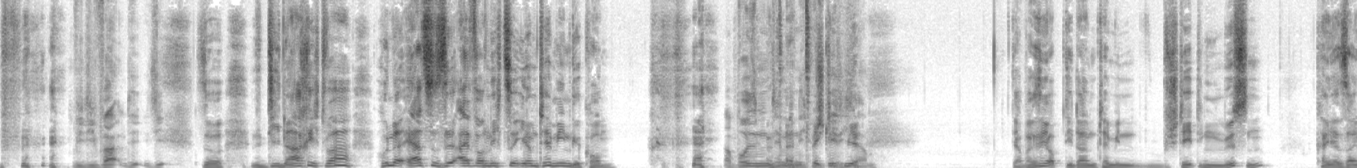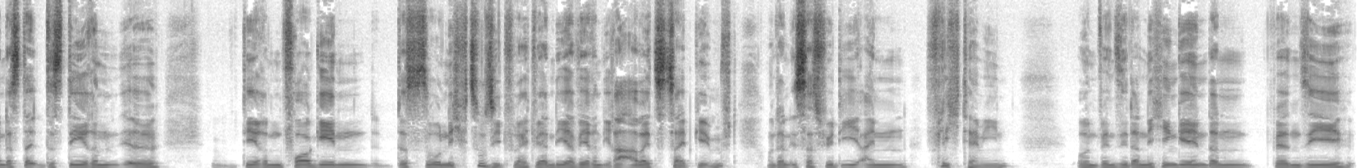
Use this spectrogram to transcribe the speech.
Wie die, wa- die, die So, die Nachricht war, 100 Ärzte sind einfach nicht zu ihrem Termin gekommen. Obwohl sie den Termin nicht ich bestätigt mir. haben. Ja, weiß nicht, ob die da einen Termin bestätigen müssen. Kann ja sein, dass, da, dass deren, äh, deren Vorgehen das so nicht zusieht. Vielleicht werden die ja während ihrer Arbeitszeit geimpft und dann ist das für die ein Pflichttermin. Und wenn sie dann nicht hingehen, dann werden sie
